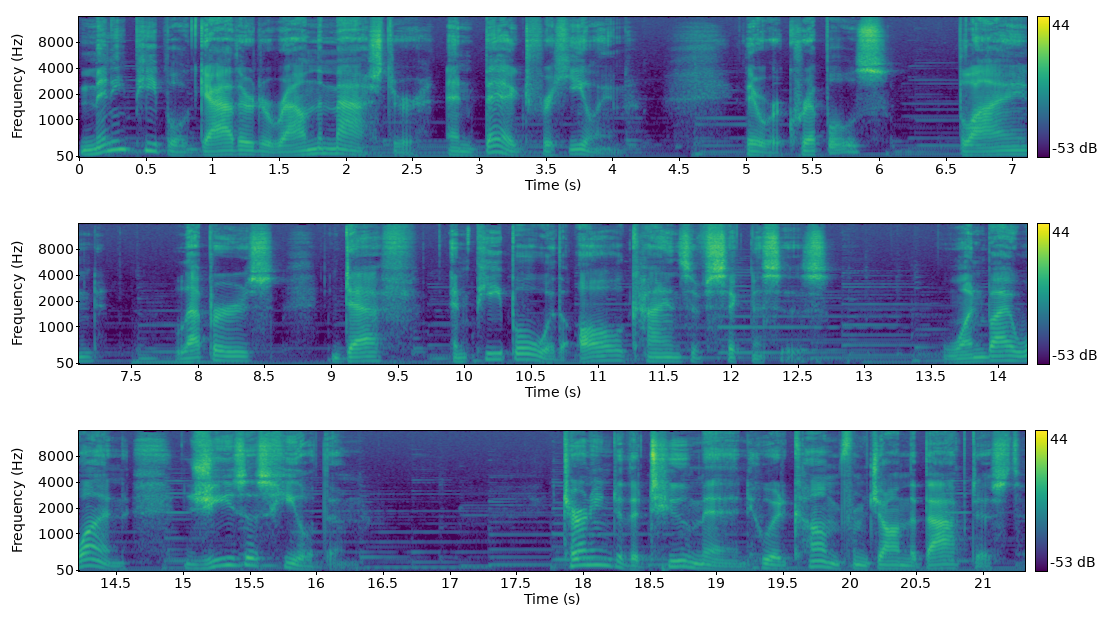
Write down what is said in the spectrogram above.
many people gathered around the Master and begged for healing. There were cripples, blind, lepers, deaf, and people with all kinds of sicknesses. One by one, Jesus healed them. Turning to the two men who had come from John the Baptist,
